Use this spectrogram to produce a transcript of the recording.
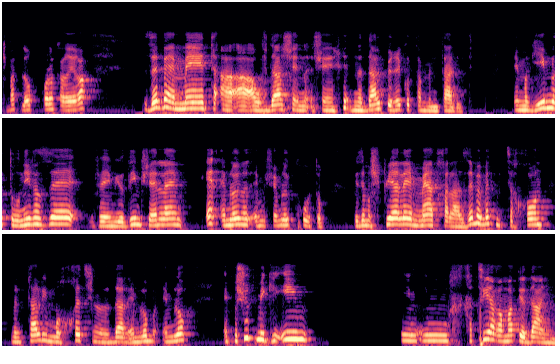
כמעט לאורך כל הקריירה, זה באמת העובדה שנדל פירק אותם מנטלית. הם מגיעים לטורניר הזה, והם יודעים שאין להם אין, הם לא, הם, שהם לא ייקחו אותו. וזה משפיע עליהם מההתחלה. זה באמת ניצחון מנטלי מוחץ של נדל. הם לא, הם לא, הם פשוט מגיעים עם, עם חצי הרמת ידיים.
